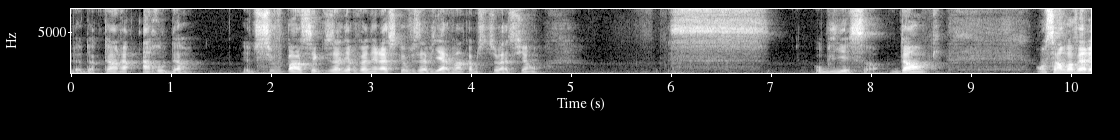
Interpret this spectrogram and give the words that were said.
le docteur Arruda. Si vous pensez que vous allez revenir à ce que vous aviez avant comme situation, oubliez ça. Donc, on s'en va vers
